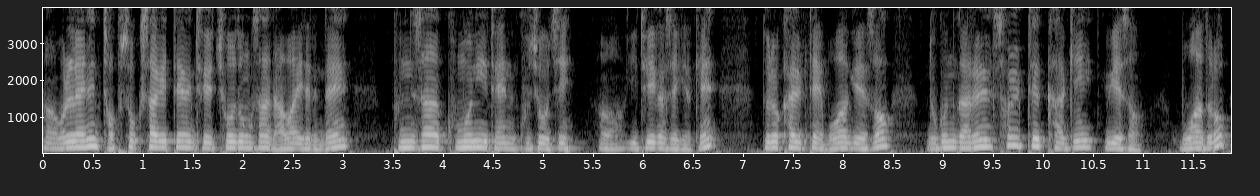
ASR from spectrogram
어, 원래는 접속사기 때문에 뒤에 주어 동사 나와야 되는데 분사 구문이 된 구조지. 어, 이 뒤에 가서 얘기할게. 노력할 때 뭐 하기 위해서 누군가를 설득하기 위해서 뭐 하도록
